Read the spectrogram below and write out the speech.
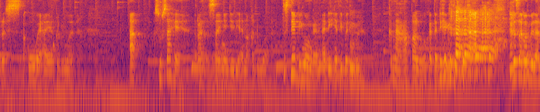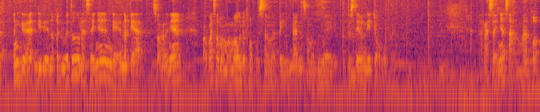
Terus aku WA yang kedua. Ah susah ya rasanya jadi anak kedua. Terus dia bingung kan adiknya tiba-tiba kenapa lu? kata dia gitu. Terus aku bilang enggak jadi anak kedua tuh rasanya nggak enak ya. Soalnya papa sama mama udah fokus sama Tintan sama gue gitu. Terus dia kan dia cowok kan. Rasanya sama kok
